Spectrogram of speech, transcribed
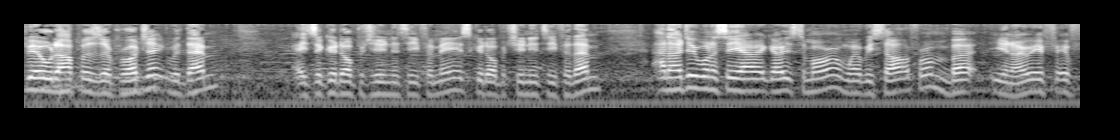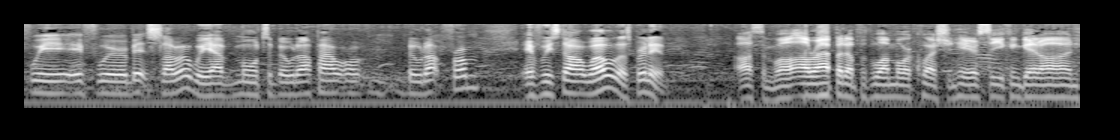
build up as a project with them, it's a good opportunity for me. It's a good opportunity for them. And I do want to see how it goes tomorrow and where we start from. But you know, if, if we if we're a bit slower, we have more to build up out build up from. If we start well, that's brilliant. Awesome. Well, I'll wrap it up with one more question here, so you can get on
